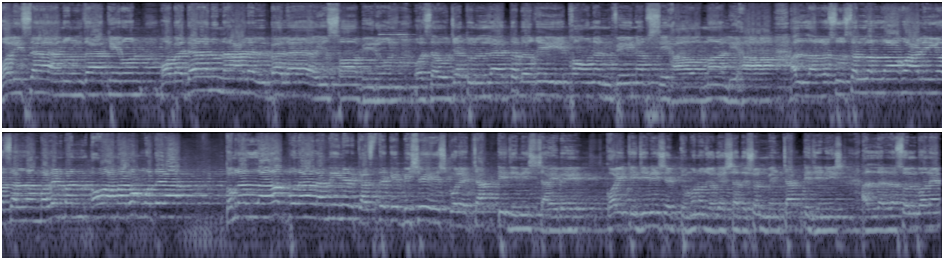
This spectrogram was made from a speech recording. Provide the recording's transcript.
ولسان ذاكر وبدان على البلاء صابر وزوجة لا تبغي قونا في نفسها ومالها الله الرسول صلى الله عليه وسلم বলেন ও আমার উম্মতেরা তোমরা আল্লাহ রাব্বুল আলামিনের কাছ থেকে বিশেষ করে চারটি জিনিস চাইবে। কয়টি জিনিস? একটু মনোযোগের সাথে শুনবেন। চারটি জিনিস। আল্লাহ রাসূল বলেন,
